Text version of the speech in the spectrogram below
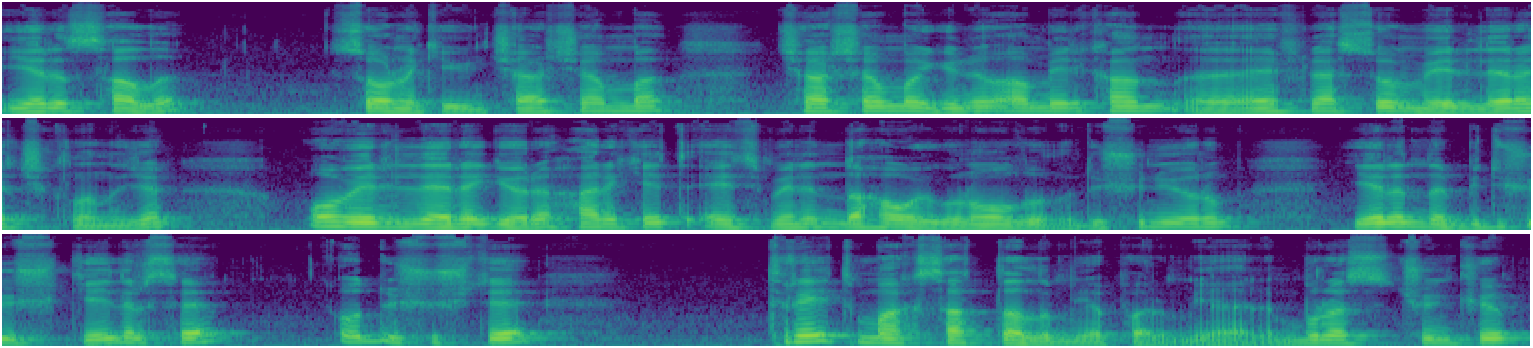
yarın salı, sonraki gün çarşamba. Çarşamba günü Amerikan e, enflasyon verileri açıklanacak. O verilere göre hareket etmenin daha uygun olduğunu düşünüyorum. Yarın da bir düşüş gelirse o düşüşte trade maksatlı alım yaparım yani. Burası çünkü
